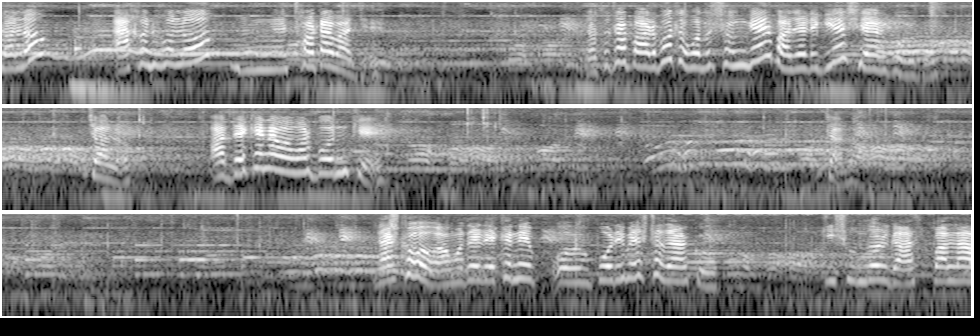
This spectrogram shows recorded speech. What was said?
চলো, এখন হলো ছটা বাজে। যতটা পারব তোমাদের সঙ্গে বাজারে গিয়ে শেয়ার করব। চলো, আর দেখে নাও আমার বোনকে। চলো। দেখো আমাদের এখানে পরিবেশটা দেখো। কি সুন্দর গাছপালা।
